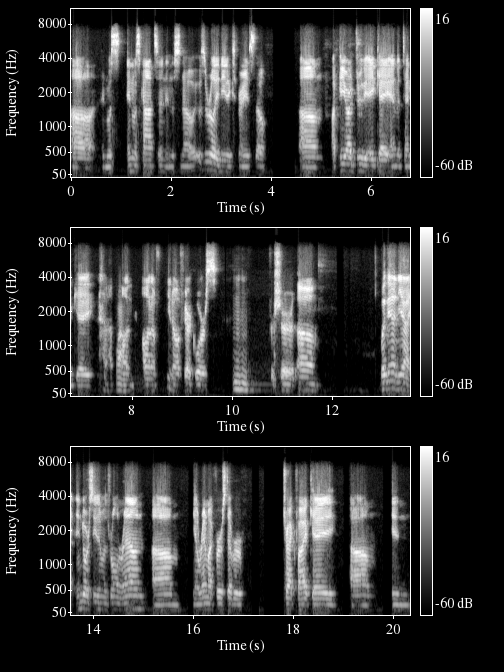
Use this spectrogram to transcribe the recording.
uh, in, in Wisconsin in the snow. It was a really neat experience, though. Um, I PR'd through the 8K and the 10K wow. on on a you know a fair course mm-hmm. for sure. Um, but then yeah, indoor season was rolling around. Um, you know, ran my first ever track 5K um, in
